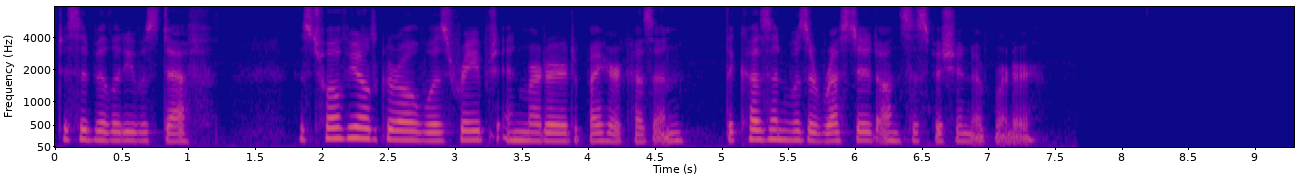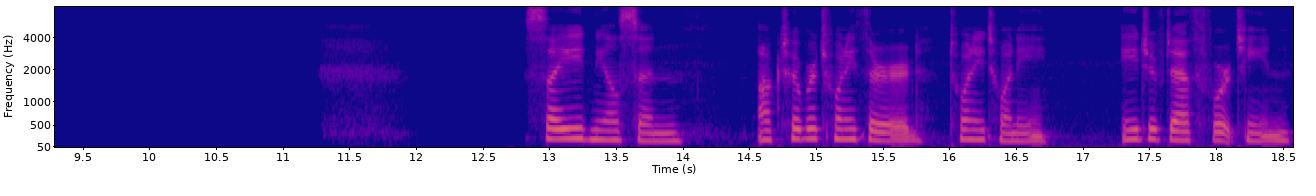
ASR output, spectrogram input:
Disability was deaf. This 12 year old girl was raped and murdered by her cousin. The cousin was arrested on suspicion of murder. Saeed Nielsen, October 23rd, 2020. Age of death 14.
